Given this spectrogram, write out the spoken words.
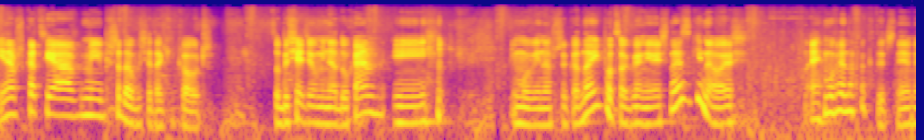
I na przykład ja, mi przydałby się taki coach. Co by siedział mi nad duchem i, i mówi na przykład, no i po co goniłeś? No i zginąłeś. No ja mówię, no faktycznie.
